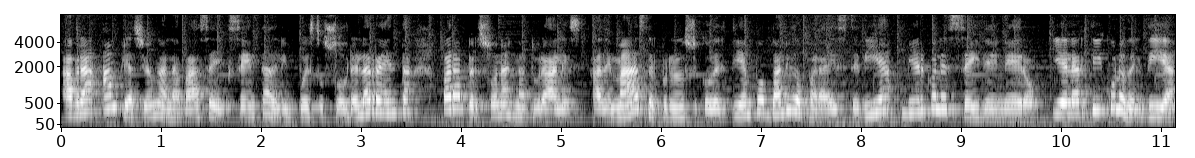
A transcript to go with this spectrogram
Habrá ampliación a la base exenta del impuesto sobre la renta para personas naturales, además del pronóstico del tiempo válido para este día, miércoles 6 de enero. Y el artículo del día,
